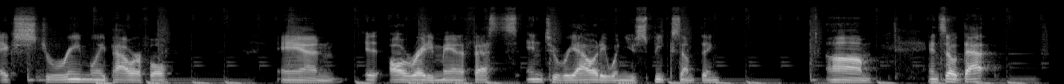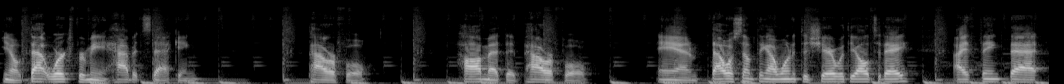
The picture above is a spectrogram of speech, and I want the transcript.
extremely powerful and it already manifests into reality when you speak something. Um and so that you know that worked for me. Habit stacking powerful. Ha method powerful. And that was something i wanted to share with y'all today. I think that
